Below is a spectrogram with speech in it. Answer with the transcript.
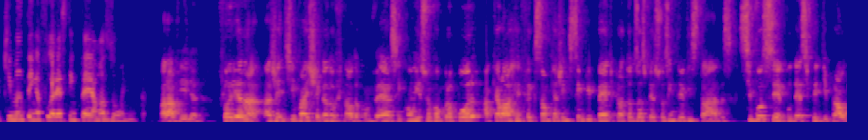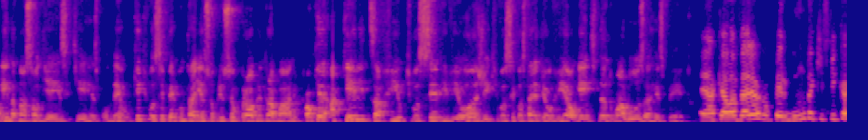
uh, que mantém a floresta em pé amazônica. Maravilha. Floriana, a gente vai chegando ao final da conversa e com isso eu vou propor aquela reflexão que a gente sempre pede para todas as pessoas entrevistadas. Se você pudesse pedir para alguém da nossa audiência te responder, o que, que você perguntaria sobre o seu próprio trabalho? Qual é aquele desafio que você vive hoje que você gostaria de ouvir alguém te dando uma luz a respeito? É aquela velha pergunta que fica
